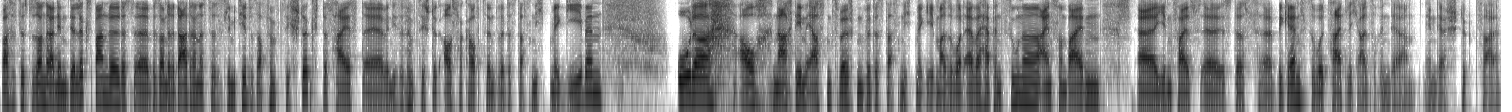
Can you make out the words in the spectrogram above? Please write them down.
Was ist das Besondere an dem Deluxe? Deluxe Bundle. Das äh, Besondere daran ist, dass es limitiert ist auf 50 Stück. Das heißt, äh, wenn diese 50 Stück ausverkauft sind, wird es das nicht mehr geben. Oder auch nach dem 1.12. wird es das nicht mehr geben. Also whatever happens sooner, eins von beiden. Äh, jedenfalls äh, ist das äh, begrenzt, sowohl zeitlich als auch in der, in der Stückzahl.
